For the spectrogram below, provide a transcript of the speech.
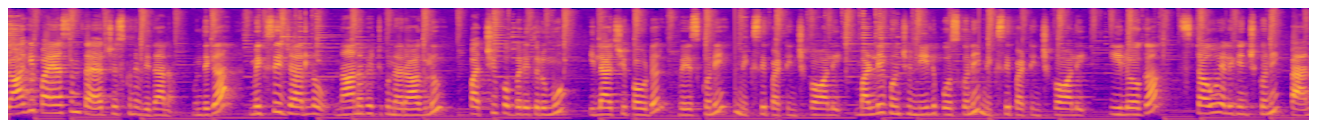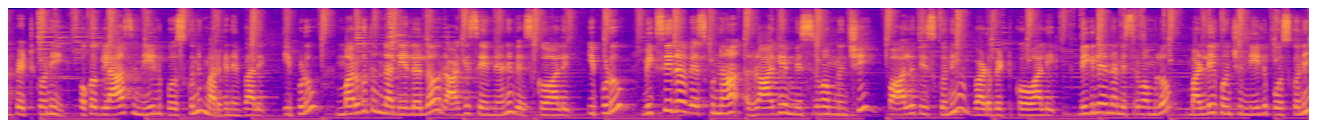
రాగి పాయసం తయారు చేసుకునే విధానం. ముందుగా మిక్సీ జార్లో నానబెట్టుకున్న రాగులు పచ్చి కొబ్బరి తురుము ఇలాచీ పౌడర్ వేసుకొని మిక్సీ పట్టించుకోవాలి. మళ్ళీ కొంచెం నీళ్ళు పోసుకొని మిక్సీ పట్టించుకోవాలి. ఈలోగా స్టవ్ వెలిగించుకొని పాన్ పెట్టుకొని ఒక గ్లాస్ నీళ్ళు పోసుకొని మరగనివ్వాలి. ఇప్పుడు మరుగుతున్న నీళ్ళలో రాగి సేమియాని వేసుకోవాలి. ఇప్పుడు మిక్సీలో వేసుకున్న రాగి మిశ్రమం నుంచి పాలు తీసుకొని వడబెట్టుకోవాలి. మిగిలిన మిశ్రమంలో మళ్ళీ కొంచెం నీళ్ళు పోసుకొని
